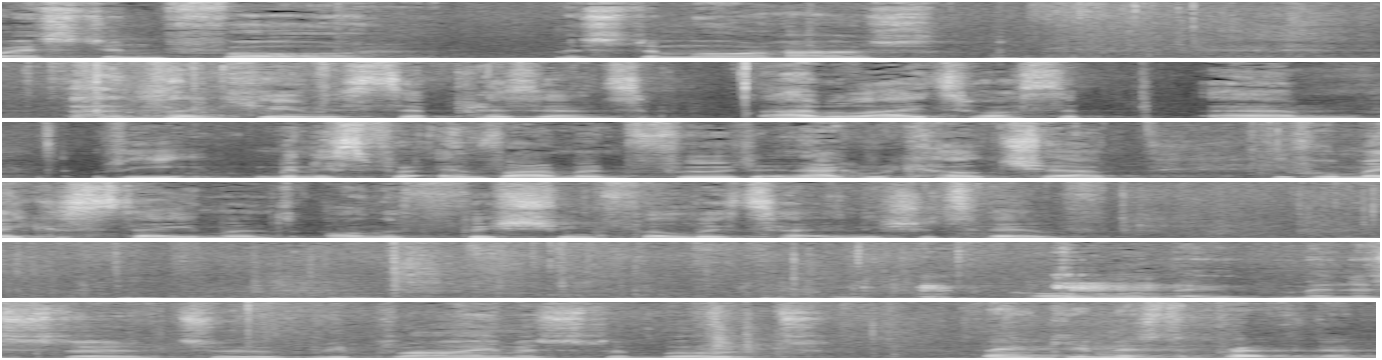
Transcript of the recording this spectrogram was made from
Question four, Mr Moorhouse. Uh, thank you, Mr President. I would like to ask the, um, the Minister for Environment, Food and Agriculture if we'll make a statement on the Fishing for Litter initiative. Call on the Minister to reply, Mr Boot. Thank you, Mr President.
